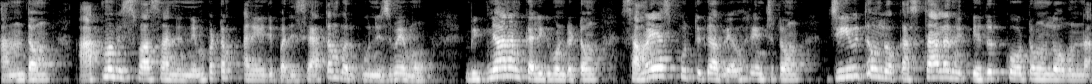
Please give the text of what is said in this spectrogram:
అందం ఆత్మవిశ్వాసాన్ని నింపటం అనేది పది శాతం వరకు నిజమేమో. విజ్ఞానం కలిగి ఉండటం సమయస్ఫూర్తిగా వ్యవహరించటం జీవితంలో కష్టాలను ఎదుర్కోవటంలో ఉన్న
